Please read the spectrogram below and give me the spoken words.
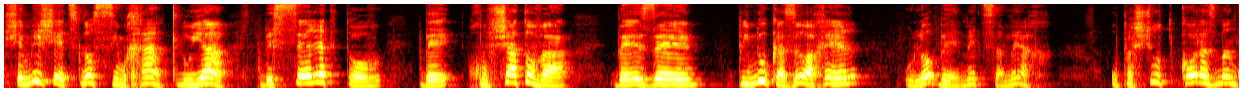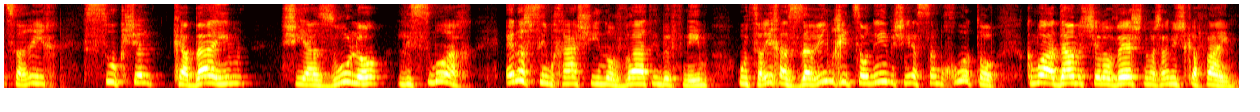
שמי שאצלו שמחה תלויה בסרט טוב, בחופשה טובה, באיזה פינוק כזה או אחר, הוא לא באמת שמח. הוא פשוט כל הזמן צריך סוג של קביים שיעזרו לו לשמוח. אין לו שמחה שהיא נובעת מבפנים, הוא צריך עזרים חיצוניים שיסמכו אותו, כמו אדם שלובש למשל משקפיים.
